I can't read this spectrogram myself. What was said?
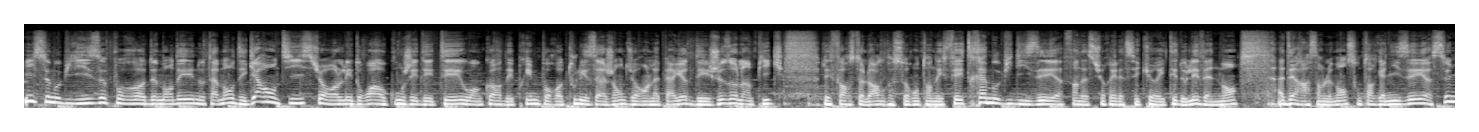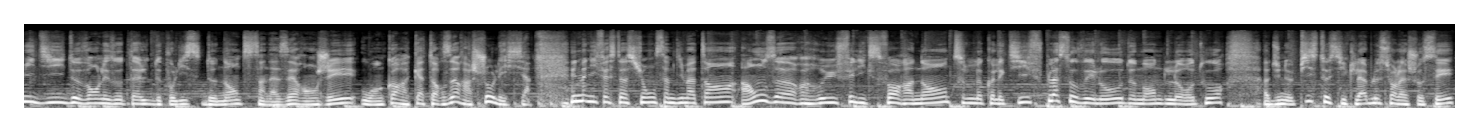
Ils se mobilisent pour demander notamment des garanties sur les droits au congé d'été ou encore des primes pour tous les agents durant la période des Jeux Olympiques. Les forces de l'ordre seront en effet très mobilisées afin d'assurer la sécurité de l'événement. Des rassemblements sont organisés ce midi devant les hôtels de police de Nantes, Saint-Nazaire, Angers ou encore à 14h à Cholet. Une manifestation samedi matin à 11h rue Félix Fort à Nantes. Le collectif Place au vélo demande le retour d'une piste cyclable sur la chaussée.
